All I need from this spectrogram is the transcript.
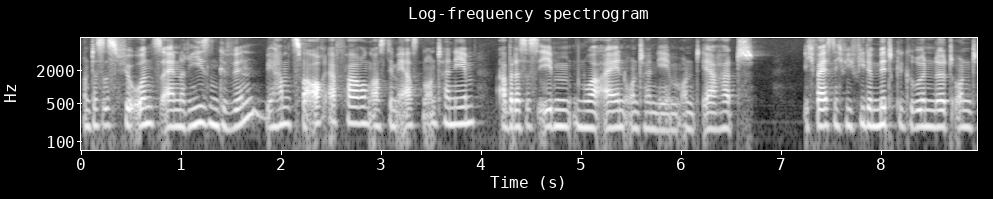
und das ist für uns ein Riesengewinn. Wir haben zwar auch Erfahrung aus dem ersten Unternehmen, aber das ist eben nur ein Unternehmen und er hat, ich weiß nicht wie viele mitgegründet und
